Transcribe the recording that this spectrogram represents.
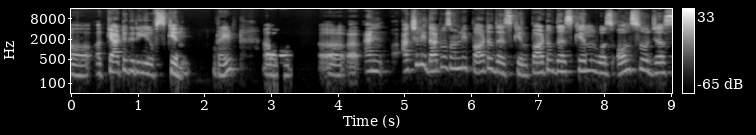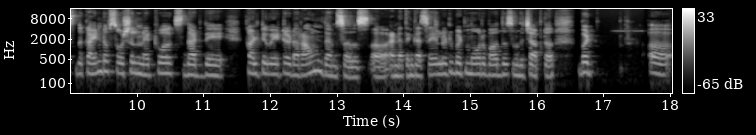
uh, a category of skill right uh, uh, uh, and actually that was only part of their skill. Part of their skill was also just the kind of social networks that they cultivated around themselves uh, and i think i say a little bit more about this in the chapter. But uh,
